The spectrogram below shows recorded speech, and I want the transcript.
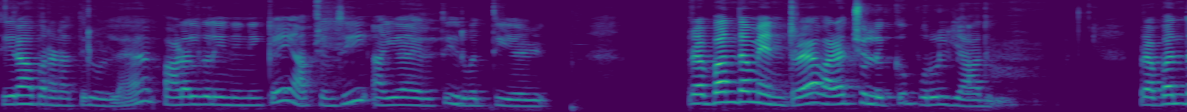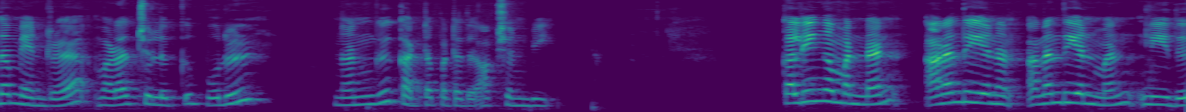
சீராபுராணத்தில் உள்ள பாடல்களின் எண்ணிக்கை ஆப்ஷன் சி ஐயாயிரத்து இருபத்தி ஏழு. பிரபந்தம் என்ற வடச்சொல்லுக்கு பொருள் யாது? பிரபந்தம் என்ற வடச்சொல்லுக்கு பொருள் நன்கு கட்டப்பட்டது ஆப்ஷன் பி கலிங்க மன்னன் அனந்தியன் அனந்தியன் மண் மீது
